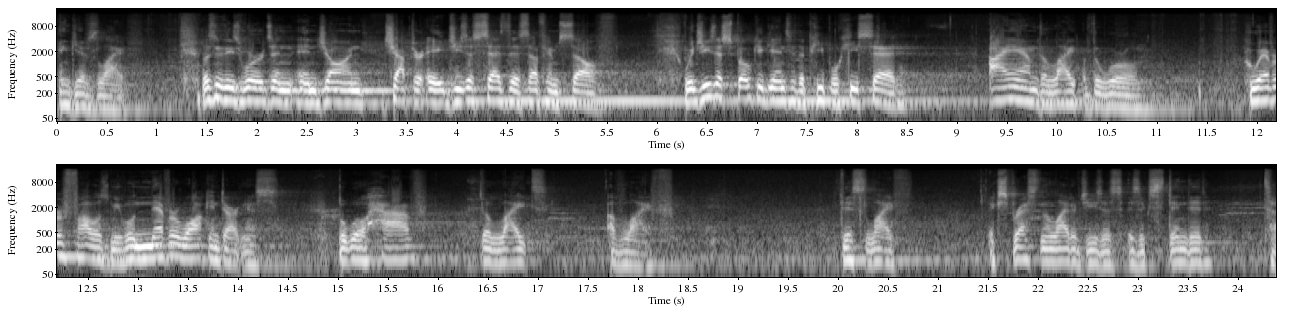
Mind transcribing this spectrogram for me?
and gives life. Listen to these words in, in John chapter 8. Jesus says this of himself. When Jesus spoke again to the people, he said, I am the light of the world. Whoever follows me will never walk in darkness, but will have the light of life. This life, expressed in the light of Jesus, is extended to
